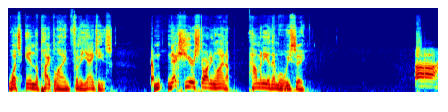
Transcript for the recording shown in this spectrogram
what's in the pipeline for the Yankees. N- next year's starting lineup, How many of them will we see? Uh,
